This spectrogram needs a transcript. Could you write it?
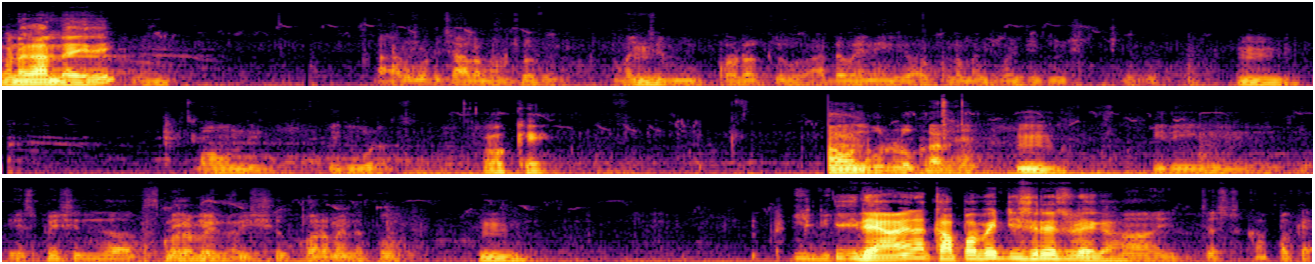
మునగాందా ఇది? సార్ కూడా చాలా మంచివాడు మంచి ప్రోడక్ట్లు అడ్డమైనవి కాకుండా మంచి మంచి చూసి. బాగుంది ఇది కూడా. ఓకే. కూడా లుకానే. ఇది ఎస్పెషల్గా స్నేక్ ఫిష్ కొరమేలకు ఉమ్. ఇది ఏమైనా కప్ప పెట్టి ఇసిరేసుడేగా? జస్ట్ కప్పకే.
